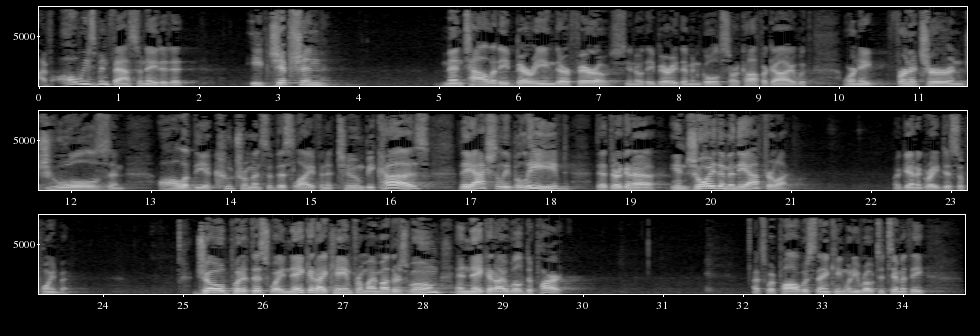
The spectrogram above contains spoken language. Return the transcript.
I've always been fascinated at Egyptian mentality burying their pharaohs. You know, they buried them in gold sarcophagi with ornate furniture and jewels and all of the accoutrements of this life in a tomb because they actually believed that they're going to enjoy them in the afterlife. Again, a great disappointment. Job put it this way, naked I came from my mother's womb and naked I will depart. That's what Paul was thinking when he wrote to Timothy.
